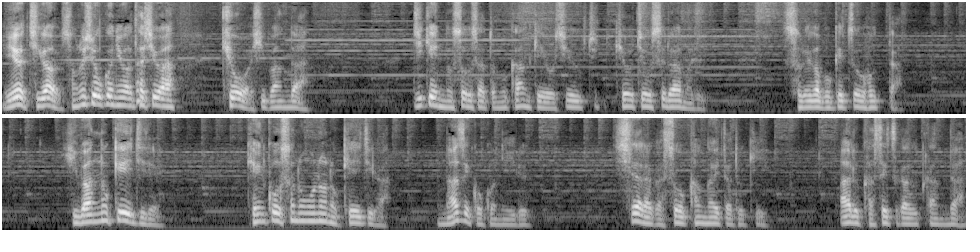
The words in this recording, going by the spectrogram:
いや違う。その証拠に私は今日は非番だ。事件の捜査と無関係を強調するあまり。それが墓穴を掘った非番の刑事で健康そのものの刑事がなぜここにいる？設楽がそう考えた時ある仮説が浮かんだ。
